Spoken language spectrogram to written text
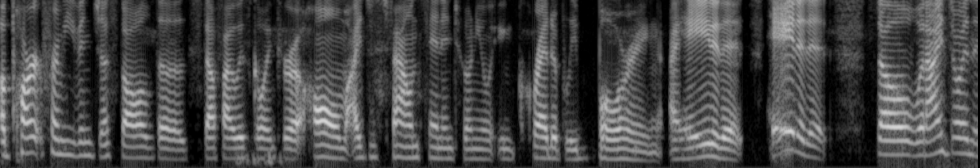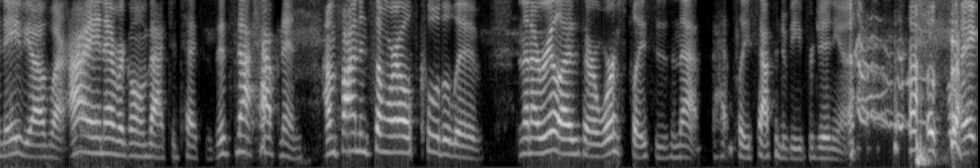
apart from even just all the stuff I was going through at home, I just found San Antonio incredibly boring. I hated it, hated it. So when I joined the Navy, I was like, I ain't ever going back to Texas. It's not happening. I'm finding somewhere else cool to live. And then I realized there are worse places, and that place happened to be Virginia. I was like,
